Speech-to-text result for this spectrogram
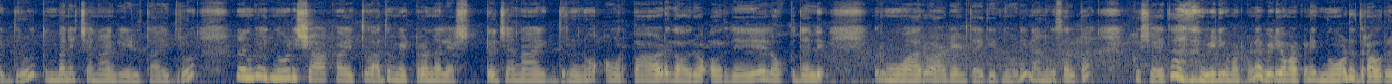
ಇದ್ದರು ತುಂಬಾ ಚೆನ್ನಾಗಿ ಹೇಳ್ತಾ ಇದ್ದರು ನನಗೂ ಇದು ನೋಡಿ ಶಾಕ್ ಆಯಿತು. ಅದು ಮೆಟ್ರೋನಲ್ಲಿ ಅಷ್ಟು ಜನ ಇದ್ರೂ ಅವ್ರ ಪಾಡ್ಗೆ ಅವರು ಅವ್ರದ್ದೇ ಲೋಕದಲ್ಲಿ ಇವ್ರು ಮೂವರು ಹಾಡು ಹೇಳ್ತಾ ಇದ್ದಿದ್ದು ನೋಡಿ ನನಗೂ ಸ್ವಲ್ಪ ಖುಷಿ ಆಯಿತು. ಅದು ವೀಡಿಯೋ ಮಾಡ್ಕೊಂಡು ವೀಡಿಯೋ ಮಾಡ್ಕೊಂಡು ಇದು ನೋಡಿದ್ರು ಅವ್ರೂ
